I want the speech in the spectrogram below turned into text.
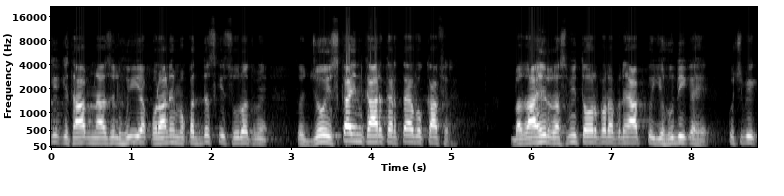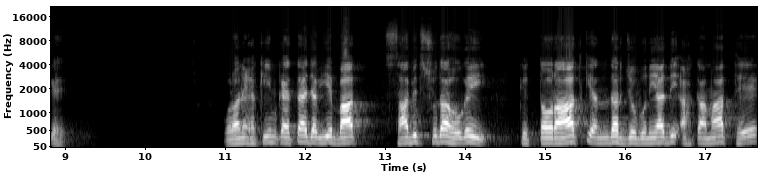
کی کتاب نازل ہوئی یا قرآن مقدس کی صورت میں۔ تو جو اس کا انکار کرتا ہے وہ کافر ہے۔ بظاہر رسمی طور پر اپنے آپ کو یہودی کہے، کچھ بھی کہے۔ قرآن حکیم کہتا ہے، جب یہ بات ثابت شدہ ہو گئی کہ تورات کے اندر جو بنیادی احکامات تھے،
